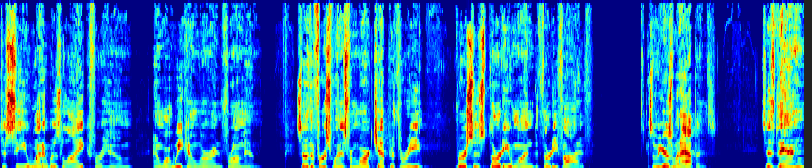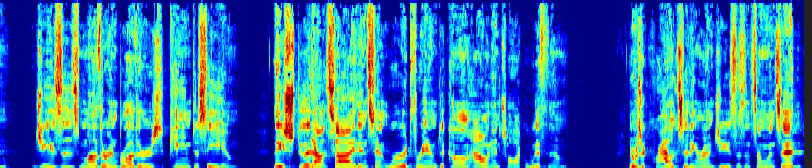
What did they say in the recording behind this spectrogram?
to see what it was like for him and what we can learn from him. So the first one is from Mark chapter 3, verses 31 to 35. So here's what happens. It says, Then Jesus' mother and brothers came to see him. They stood outside and sent word for him to come out and talk with them. There was a crowd sitting around Jesus, and someone said,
